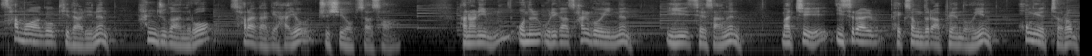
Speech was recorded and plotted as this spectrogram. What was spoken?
사모하고 기다리는 한 주간으로 살아가게 하여 주시옵소서. 하나님, 오늘 우리가 살고 있는 이 세상은 마치 이스라엘 백성들 앞에 놓인 홍해처럼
